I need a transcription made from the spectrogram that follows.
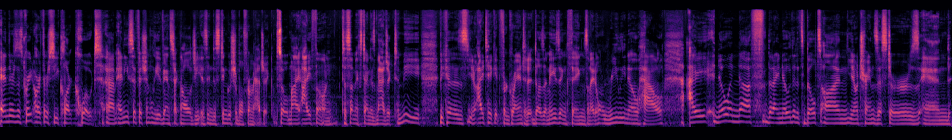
And there's this great Arthur C. Clarke quote, um, any sufficiently advanced technology is indistinguishable from magic. So my iPhone, to some extent, is magic to me because you know I take it for granted. It does amazing things and I don't really know how. I know enough that I know that it's built on you know transistors and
